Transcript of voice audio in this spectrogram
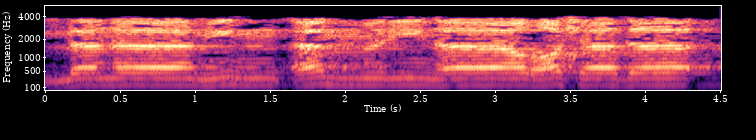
لنا من أمرنا رشدا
